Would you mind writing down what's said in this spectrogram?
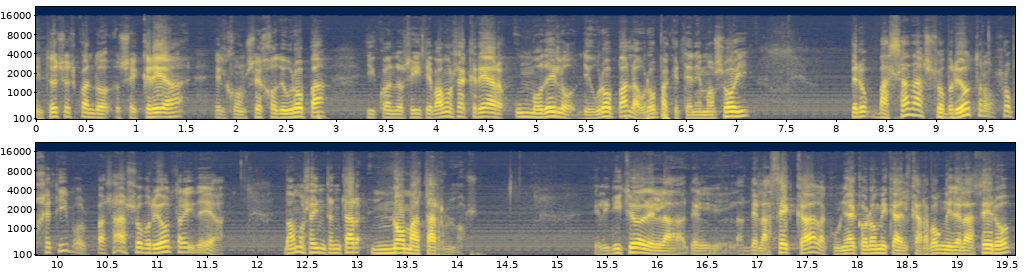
Entonces es cuando se crea el Consejo de Europa y cuando se dice, vamos a crear un modelo de Europa, la Europa que tenemos hoy, pero basada sobre otros objetivos, basada sobre otra idea. Vamos a intentar no matarnos. El inicio de la, de la CECA, la Comunidad Económica del Carbón y del Acero,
